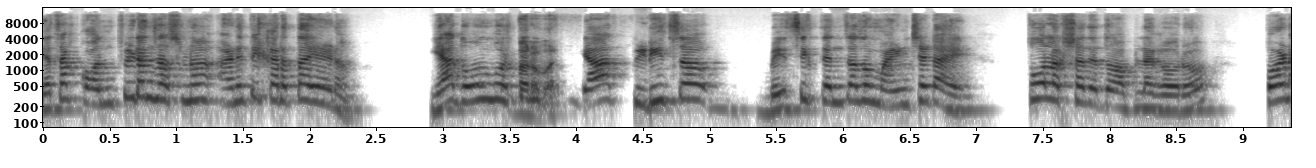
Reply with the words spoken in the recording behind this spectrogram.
याचा कॉन्फिडन्स असणं आणि ते करता येणं या दोन गोष्टी या पिढीचं बेसिक त्यांचा जो माइंडसेट आहे तो लक्षात येतो आपल्या गौरव. पण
